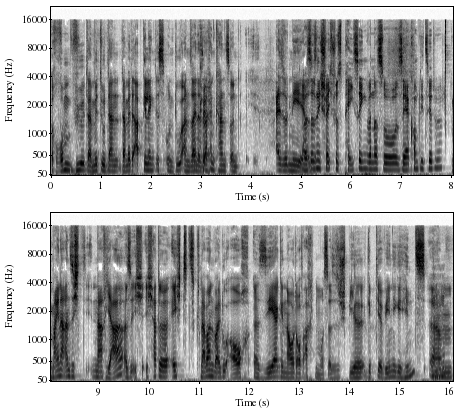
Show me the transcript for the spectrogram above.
rumwühlt, damit du dann, damit er abgelenkt ist und du an seine okay. Sachen kannst und also nee. Aber ist das nicht schlecht fürs Pacing, wenn das so sehr kompliziert wird? Meiner Ansicht nach ja. Also ich, ich hatte echt zu knabbern, weil du auch äh, sehr genau darauf achten musst. Also das Spiel gibt dir wenige Hints, mhm. ähm,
